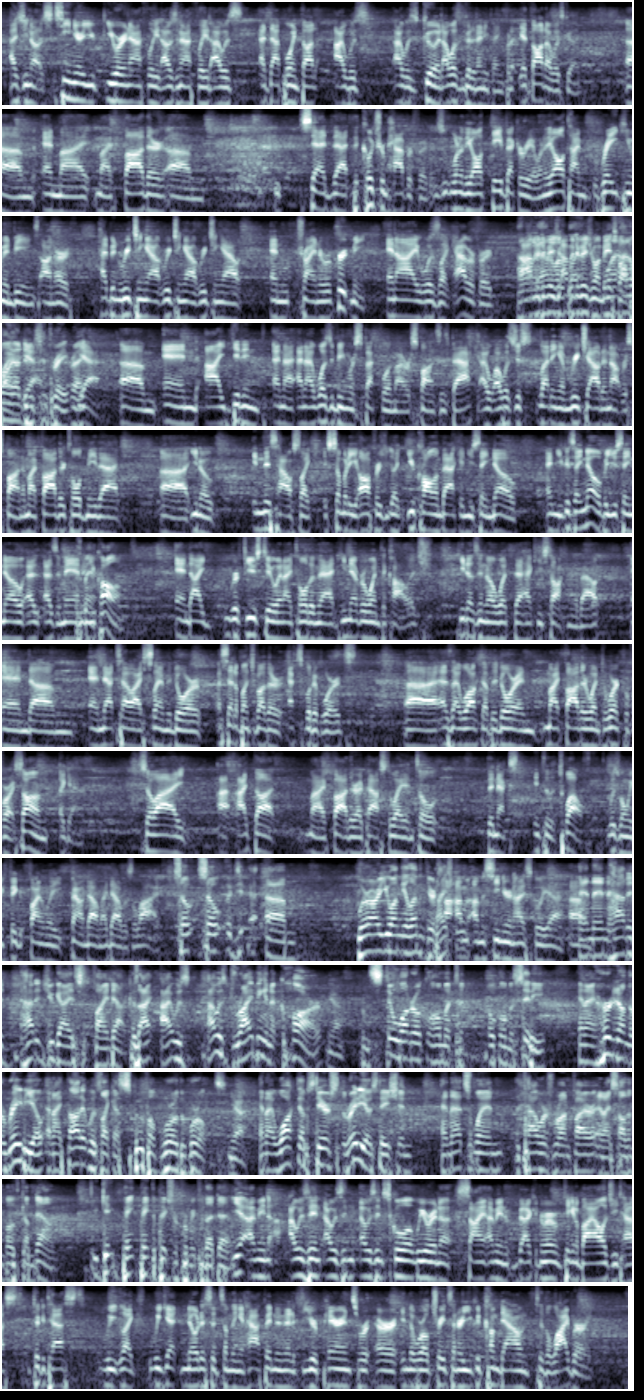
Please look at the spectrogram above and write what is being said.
as you know, senior, you, you were an athlete. I was an athlete. I was at that point thought I was I was good. I wasn't good at anything, but I thought I was good. Um, and my my father um, said that the coach from Haverford, was one of the all Dave Beccaria, one of the all-time great human beings on earth, had been reaching out, reaching out, reaching out, and trying to recruit me. And I was like Haverford. I I'm a division. I'm a Division One I don't baseball wanna player. Division three, right. Yeah. Um, and I didn't, and I, and I wasn't being respectful in my responses back. I, I was just letting him reach out and not respond. And my father told me that, uh, you know, in this house, like if somebody offers you, like you call him back and you say no, and you can say no, but you say no as, as a man As and man. you call him. And I refused to, and I told him that he never went to college. He doesn't know what the heck he's talking about. And um, and that's how I slammed the door. I said a bunch of other expletive words uh, as I walked up the door, and my father went to work before I saw him again. So I, I, I thought my father had passed away until the next, into the 12th was when we finally found out my dad was alive. So so, uh, um, where are you on the 11th year at high school? I'm, I'm a senior in high school, yeah. Um, and then how did how did you guys find out? Because I, I was I was driving in a car Yeah. from Stillwater, Oklahoma to Oklahoma City, and I heard it on the radio, and I thought it was like a spoof of War of the Worlds. Yeah. And I walked upstairs to the radio station, and that's when the towers were on fire, and I saw them both come down. Get, paint paint the picture for me for that day. Yeah, I mean, I was in, I was in, I was in school. We were in a science. I mean, I can remember taking a biology test. Took a test. We like we get notice that something had happened, and then if your parents were are in the World Trade Center, you could come down to the library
